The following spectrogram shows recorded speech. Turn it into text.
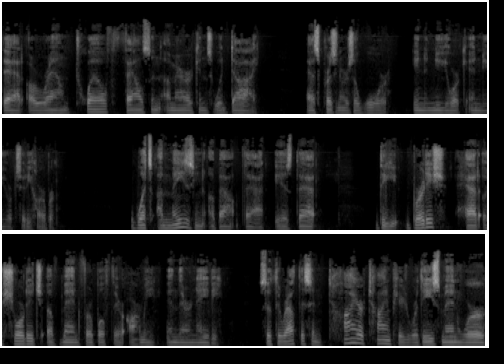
that around 12,000 Americans would die as prisoners of war in New York and New York City harbor. What's amazing about that is that the British had a shortage of men for both their army and their navy. So throughout this entire time period where these men were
